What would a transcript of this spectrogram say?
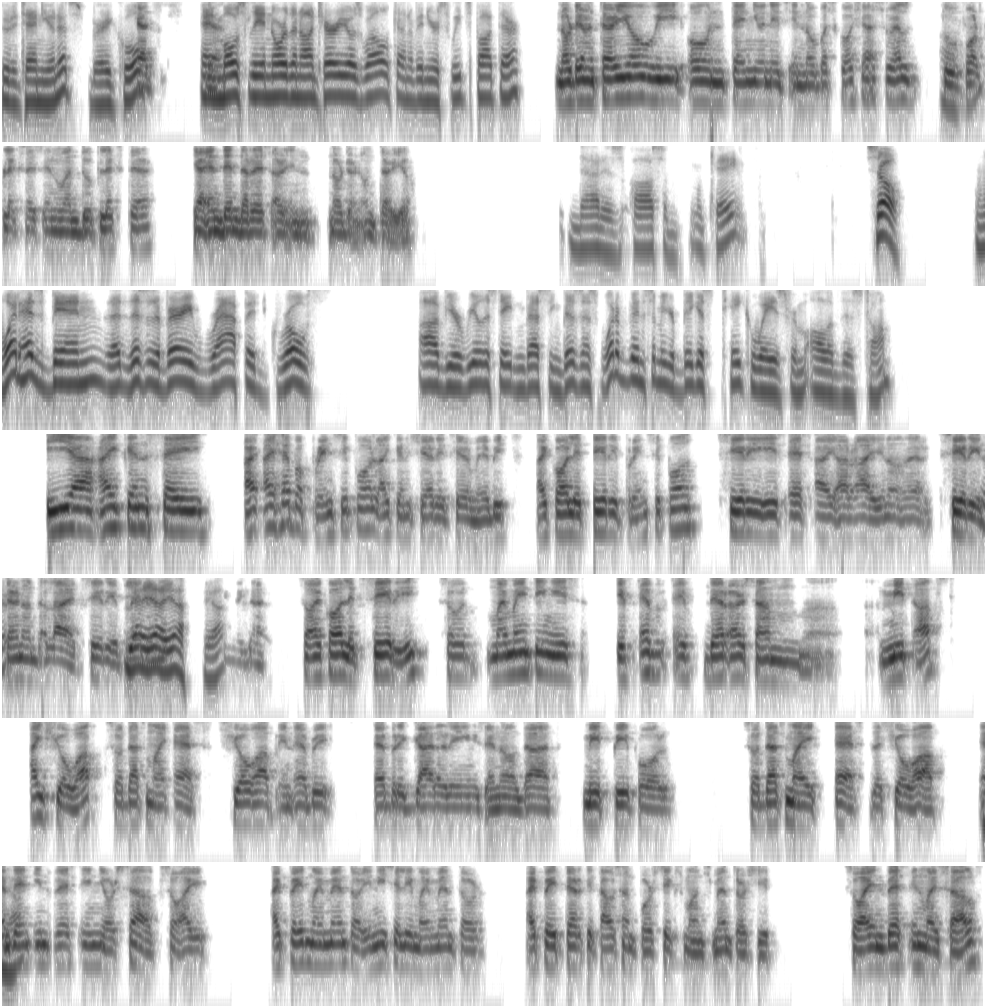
Two to ten units. Very cool. Yeah. And yeah. mostly in Northern Ontario as well, kind of in your sweet spot there. Northern Ontario, we own 10 units in Nova Scotia as well, two okay. fourplexes and one duplex there. Yeah, and then the rest are in Northern Ontario. That is awesome. Okay. So, what has been that this is a very rapid growth of your real estate investing business? What have been some of your biggest takeaways from all of this, Tom? Yeah, I can say I, I have a principle. I can share it here maybe. I call it Siri principle. Siri is S I R I, you know, uh, Siri, yeah. turn on the light, Siri. Yeah, yeah, yeah, yeah. Like that. So I call it Siri. So my main thing is if ever, if there are some uh, meetups, I show up. So that's my S. Show up in every every gatherings and all that. Meet people. So that's my S. The show up, and yeah. then invest in yourself. So I I paid my mentor initially. My mentor, I paid thirty thousand for six months mentorship. So I invest in myself.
